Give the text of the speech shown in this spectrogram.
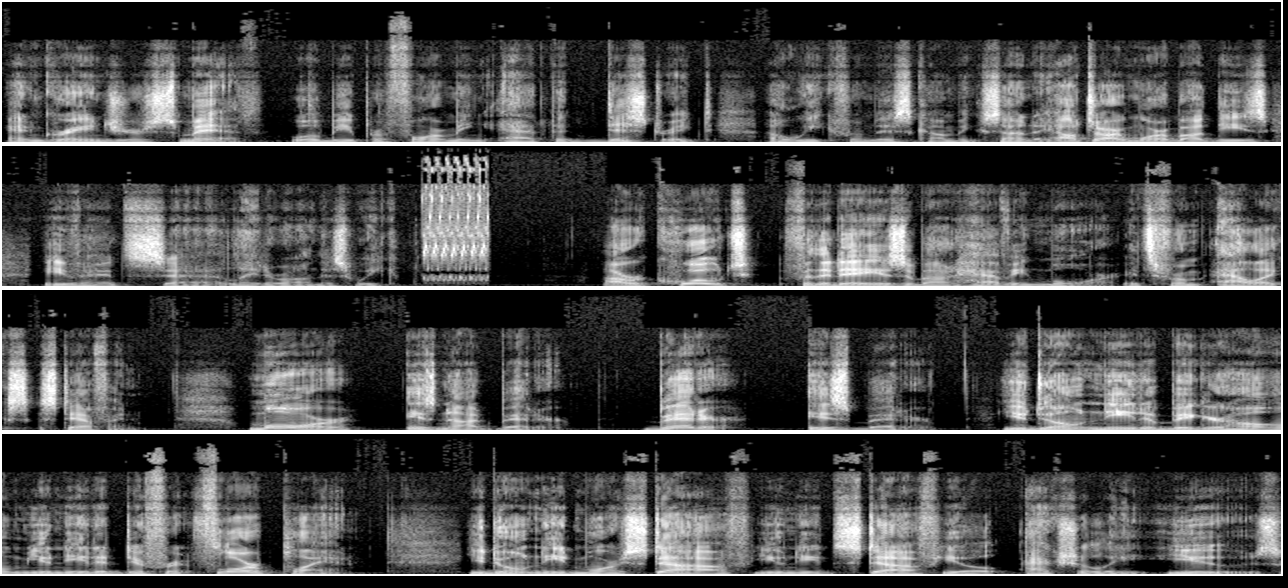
and Granger Smith will be performing at the District a week from this coming Sunday. I'll talk more about these events uh, later on this week. Our quote for the day is about having more. It's from Alex Steffen. More is not better. Better is better. You don't need a bigger home, you need a different floor plan. You don't need more stuff, you need stuff you'll actually use.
